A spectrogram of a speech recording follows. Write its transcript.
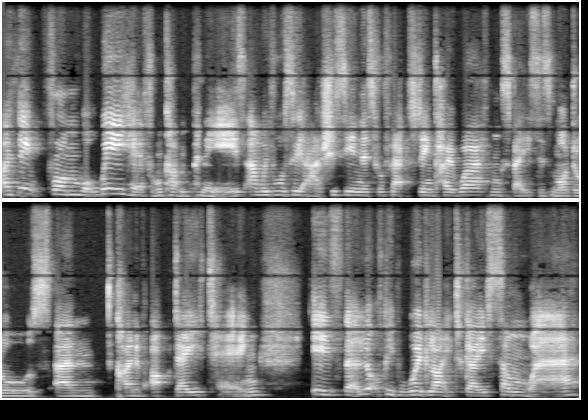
I think from what we hear from companies, and we've also actually seen this reflected in co working spaces models um, kind of updating, is that a lot of people would like to go somewhere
